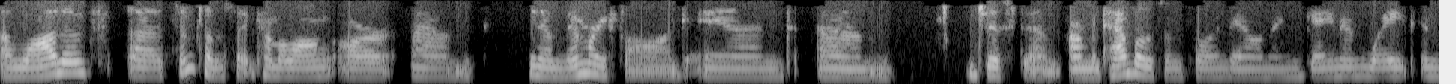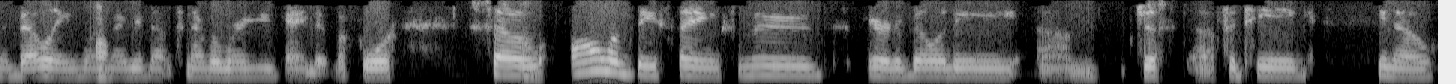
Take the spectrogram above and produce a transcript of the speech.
A lot of uh, symptoms that come along are um, you know, memory fog and um, just um, our metabolism slowing down and gaining weight in the belly when oh. maybe that's never where you gained it before. So oh. all of these things, moods, irritability, um, just uh, fatigue, you know,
